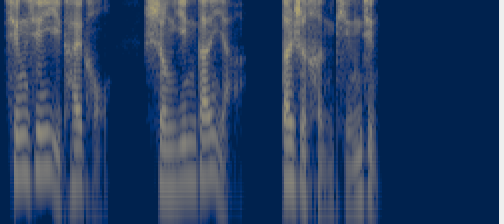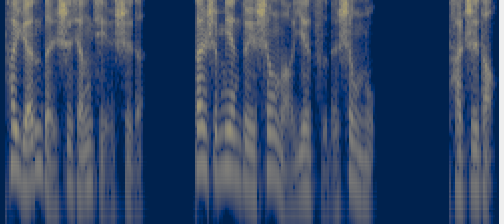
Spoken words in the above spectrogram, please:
清新一开口，声音干哑，但是很平静。他原本是想解释的，但是面对盛老爷子的盛怒，他知道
